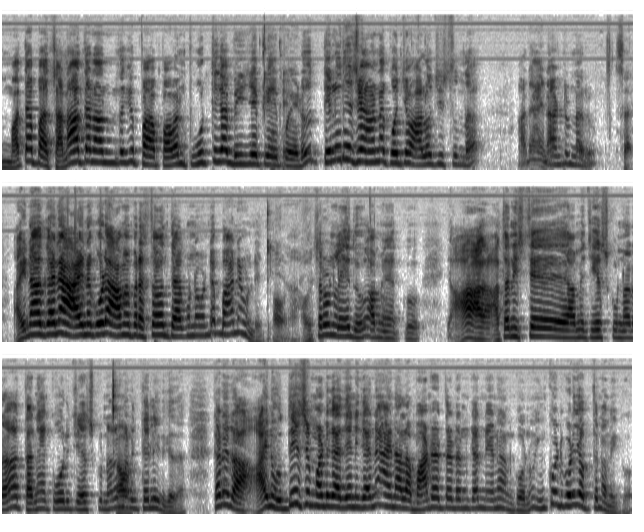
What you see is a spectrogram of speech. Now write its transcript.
మత ప పవన్ పూర్తిగా బీజేపీ అయిపోయాడు. తెలుగుదేశం ఏమన్నా కొంచెం ఆలోచిస్తుందా? అని ఆయన అంటున్నారు. అయినా కానీ ఆయన కూడా ఆమె ప్రస్తావన తేకుండా ఉంటే బాగానే ఉండేది. అవసరం లేదు. ఆమెకు అతనిస్తే ఆమె చేసుకున్నారా తనే కోరి చేసుకున్నారా మనకు తెలియదు కదా. కానీ ఆయన ఉద్దేశం మటుకు అదేని కానీ ఆయన అలా మాట్లాడతాడని కానీ నేను అనుకోను. ఇంకోటి కూడా చెప్తున్నా మీకు.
